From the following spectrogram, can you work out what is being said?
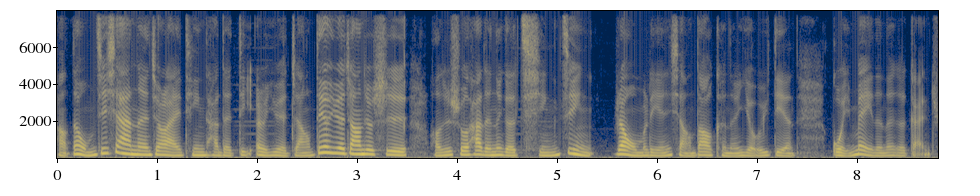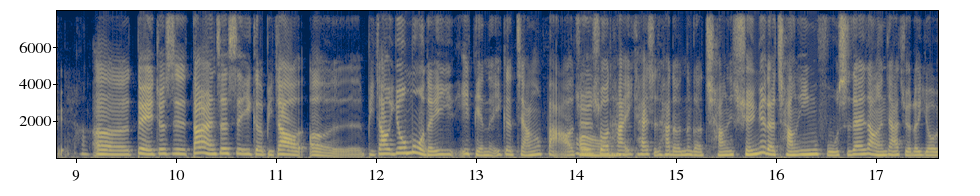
好，那我们接下来呢，就来听他的第二乐章。第二乐章就是老师说他的那个情境。让我们联想到可能有一点鬼魅的那个感觉。呃，对，就是当然这是一个比较呃比较幽默的一一点的一个讲法啊，就是说他一开始他的那个长弦乐的长音符，实在让人家觉得有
